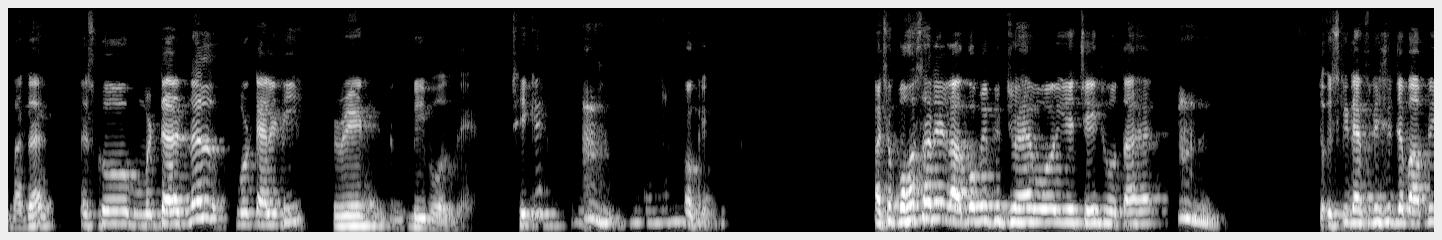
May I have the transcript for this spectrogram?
مدر اس کو مٹرنل مورٹیلٹی ریٹ بھی بولتے ہیں۔ ٹھیک ہے؟ اوکے۔ اچھا بہت سارے علاقوں میں پھر جو ہے وہ یہ چینج ہوتا ہے۔ تو اس کی ڈیفینیشن جب آپ نے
